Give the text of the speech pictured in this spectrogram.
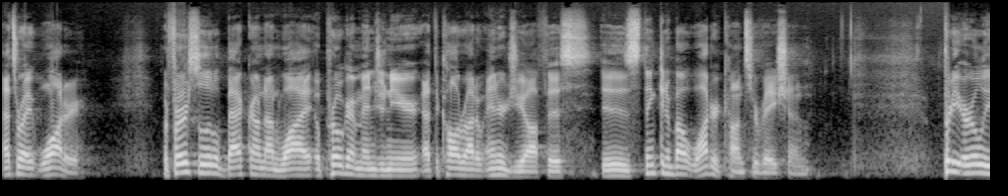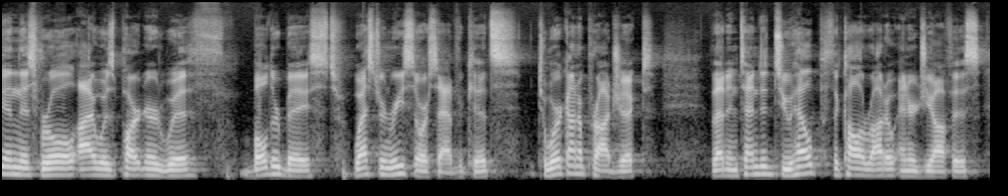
That's right, water. But first, a little background on why a program engineer at the Colorado Energy Office is thinking about water conservation. Pretty early in this role, I was partnered with Boulder based Western Resource Advocates to work on a project that intended to help the Colorado Energy Office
